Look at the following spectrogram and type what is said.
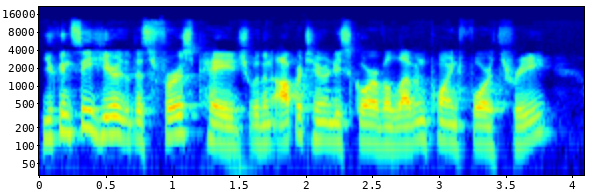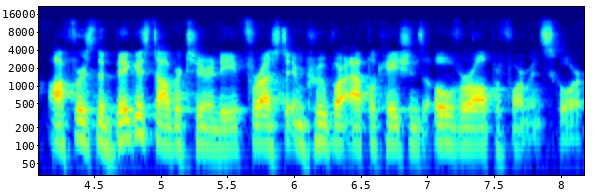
You can see here that this first page with an opportunity score of 11.43 offers the biggest opportunity for us to improve our application's overall performance score.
